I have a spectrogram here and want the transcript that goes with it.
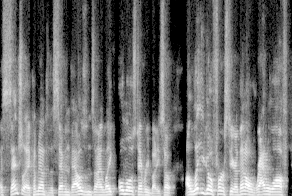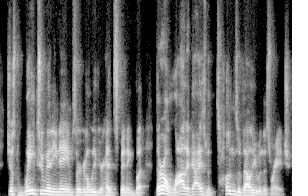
essentially I come down to the 7,000s and I like almost everybody. So I'll let you go first here, then I'll rattle off just way too many names. They're going to leave your head spinning, but there are a lot of guys with tons of value in this range.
